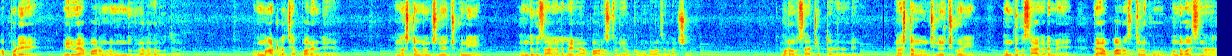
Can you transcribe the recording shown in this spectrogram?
అప్పుడే మీరు వ్యాపారంలో ముందుకు వెళ్ళగలుగుతారు. ఒక మాటలో చెప్పాలంటే నష్టం నుంచి నేర్చుకుని ముందుకు సాగడమే వ్యాపారస్తుడి యొక్క ఉండవలసిన లక్షణం. మరొకసారి చెప్తా వినండి. నష్టం నుంచి నేర్చుకొని ముందుకు సాగడమే వ్యాపారస్తులకు ఉండవలసిన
